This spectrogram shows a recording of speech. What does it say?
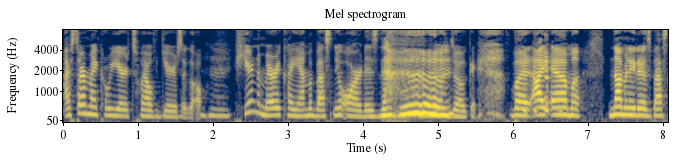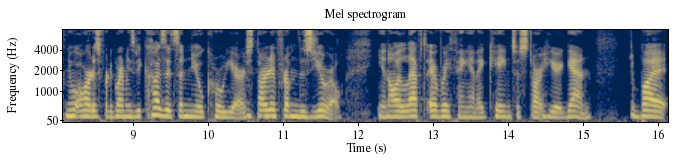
I started my career 12 years ago. Mm-hmm. Here in America, I am a Best New Artist. Mm-hmm. I'm joking. But I am nominated as Best New Artist for the Grammys because it's a new career. I started from the zero. You know, I left everything and I came to start here again. But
